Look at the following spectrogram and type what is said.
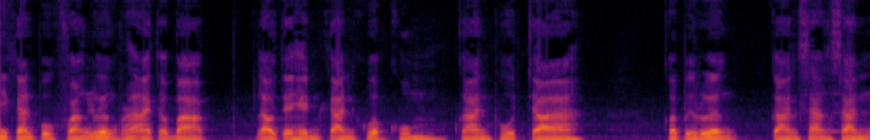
มีการปลูกฝังเรื่องละอายต่อบาป เราจะเห็นการควบคุม การพูดจา ก็เป็นเรื่องการสร้างสรรค์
